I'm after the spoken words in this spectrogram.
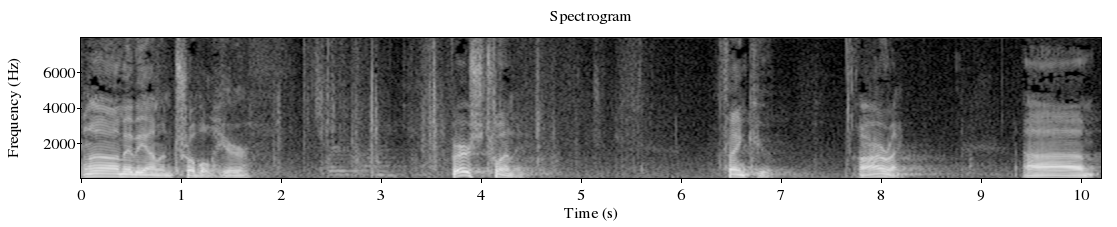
oh, maybe I'm in trouble here. Verse 20. Thank you. All right. Um,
